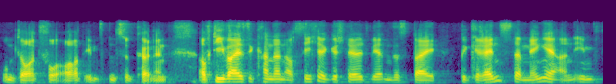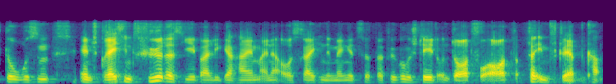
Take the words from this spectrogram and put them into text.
um dort vor Ort impfen zu können. Auf die Weise kann dann auch sichergestellt werden, dass bei begrenzter Menge an Impfdosen entsprechend für das jeweilige Heim eine ausreichende Menge zur Verfügung steht und dort vor Ort verimpft werden kann.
